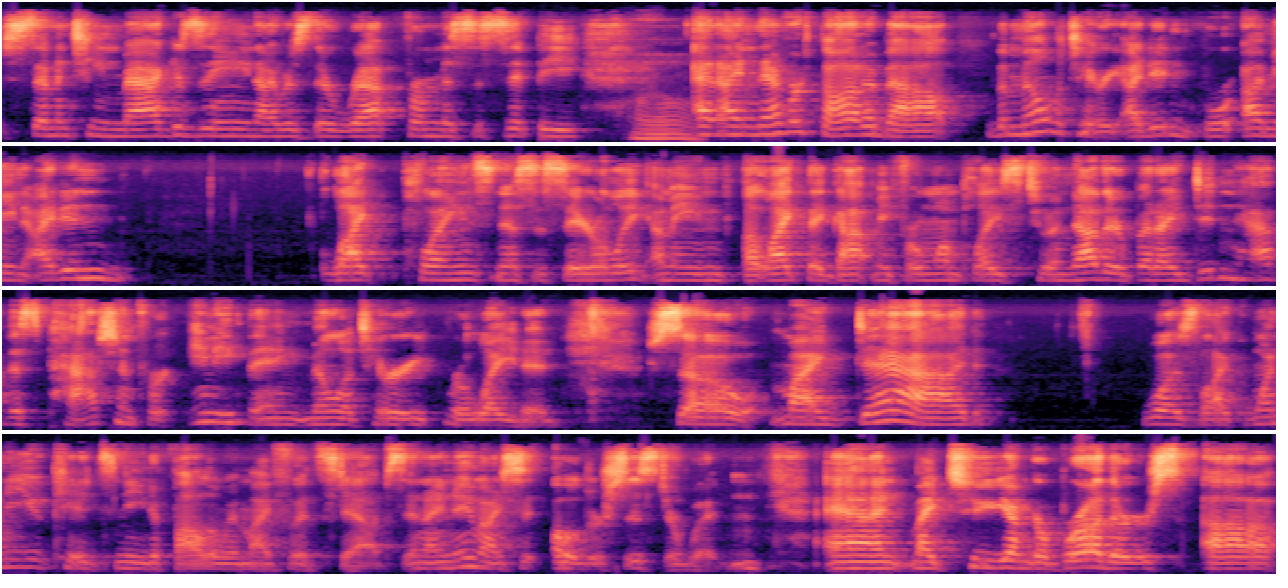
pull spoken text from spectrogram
17 magazine. I was their rep from Mississippi, Wow. and I never thought about the military. I didn't. I mean, I didn't like planes necessarily. I mean, I like they got me from one place to another, but I didn't have this passion for anything military related. So my dad was like, one of you kids need to follow in my footsteps. And I knew my older sister wouldn't. And my two younger brothers uh,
